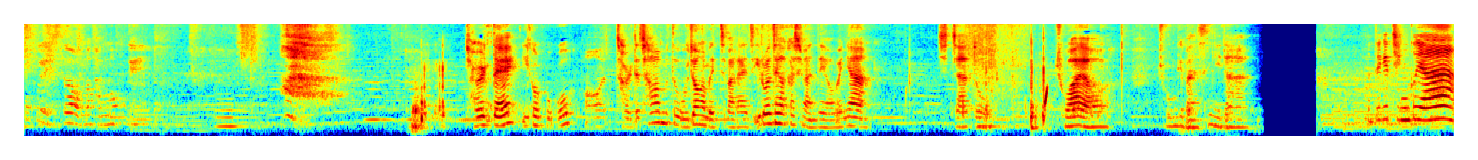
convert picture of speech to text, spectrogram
먹고 있어. 엄마 밥 먹게 절대 이걸 보고 어, 절대 처음부터 우정을 맺지 말아야지 이런 생각하시면 안 돼요. 왜냐? 진짜 또 좋아요. 좋은 게 많습니다. 되게 친구야?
